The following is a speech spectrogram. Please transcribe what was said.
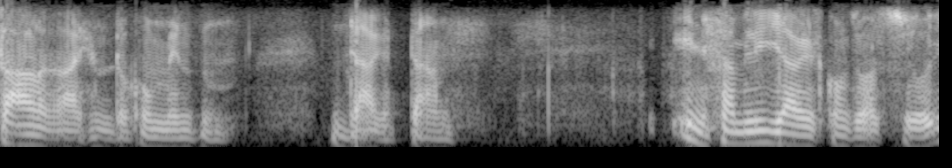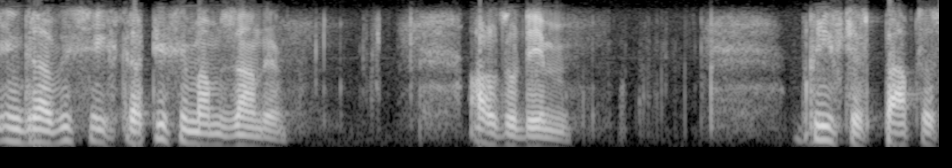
zahlreichen Dokumenten dargetan. In Familiaris Consortio, in Gravissimam Sande, also dem Brief des Papstes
